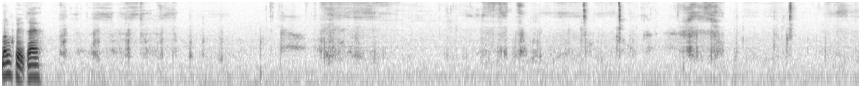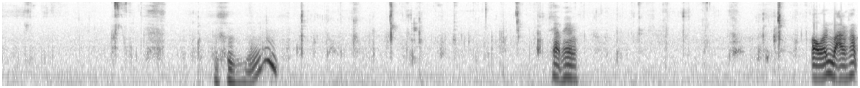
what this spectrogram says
มันปีกเลยแซ่บแห้ง ออกหวานๆครับ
